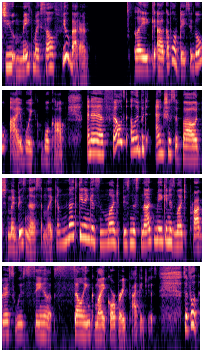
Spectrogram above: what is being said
to make myself feel better? Like a couple of days ago i woke, woke up and i felt a little bit anxious about my business. I'm like i'm not getting as much business not making as much progress with selling my corporate packages. So i felt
